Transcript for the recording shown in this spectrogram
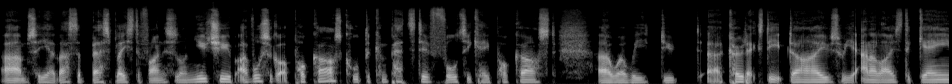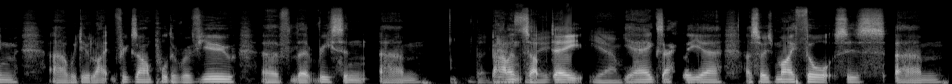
Um, so yeah, that's the best place to find us is on YouTube. I've also got a podcast called the Competitive 40K Podcast, uh, where we do uh, codex deep dives. We analyze the game. Uh, we do like, for example, the review of the recent um, the balance update. Yeah, yeah, exactly. Yeah, I suppose my thoughts is um,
